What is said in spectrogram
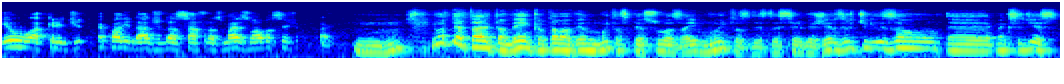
eu acredito que a qualidade das safras mais novas seja melhor. Uhum. E outro detalhe também, que eu estava vendo muitas pessoas aí, muitos desses cervejeiros, eles utilizam, é, como é que se diz?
